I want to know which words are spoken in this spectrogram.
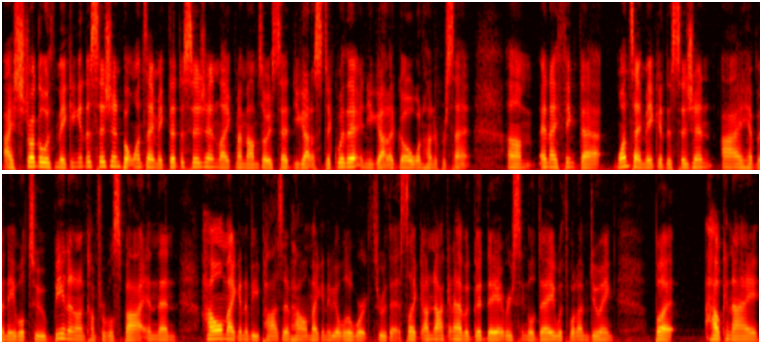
i struggle with making a decision but once i make that decision like my mom's always said you got to stick with it and you got to go 100% um, and i think that once i make a decision i have been able to be in an uncomfortable spot and then how am i going to be positive? How am i going to be able to work through this? Like i'm not going to have a good day every single day with what i'm doing but how can i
